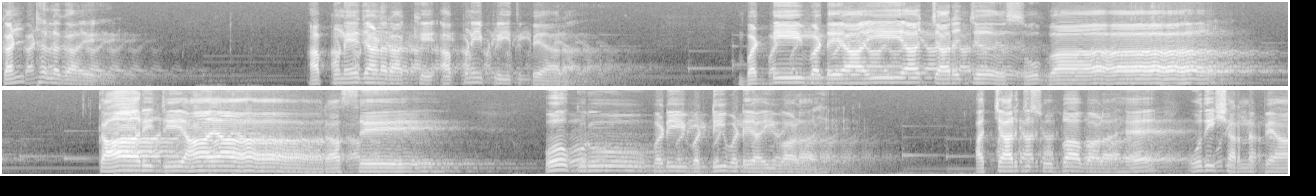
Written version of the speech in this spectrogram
ਕੰਠ ਲਗਾਏ। ਆਪਣੇ ਜਨ ਰਾਖੇ ਆਪਣੀ ਪ੍ਰੀਤ ਪਿਆਰਾ। ਵੱਡੀ ਵਡਿਆਈ ਆਚਰਜ ਸੋਭਾ। ਕਾਰਜ ਆਇਆ ਰਾਸੇ। ਉਹ ਗੁਰੂ ਬੜੀ ਵੱਡੀ ਵਡਿਆਈ ਵਾਲਾ ਹੈ। ਆਚਰਜ ਸੋਭਾ ਵਾਲਾ ਹੈ, ਉਹਦੀ ਸ਼ਰਨ ਪਿਆ,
